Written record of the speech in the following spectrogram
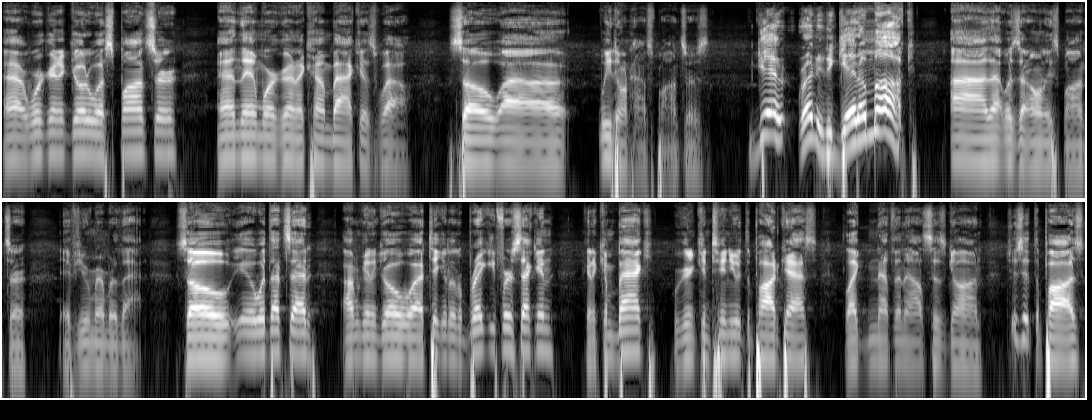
Uh, we're going to go to a sponsor, and then we're going to come back as well. So uh, we don't have sponsors. Get ready to get a muck. Uh, that was our only sponsor, if you remember that. So, you know, with that said, I'm going to go uh, take a little breaky for a second. Going to come back. We're going to continue with the podcast like nothing else has gone. Just hit the pause.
